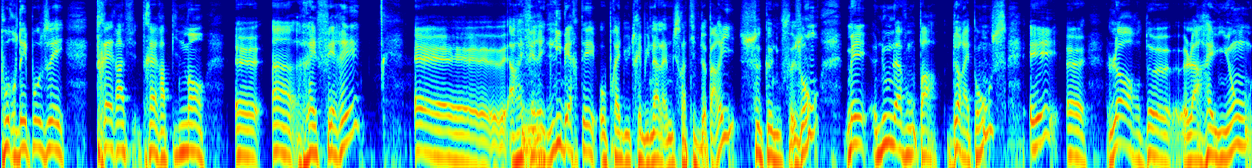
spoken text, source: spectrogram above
pour déposer très, très rapidement euh, un référé euh, à référer liberté auprès du tribunal administratif de Paris, ce que nous faisons, mais nous n'avons pas de réponse. Et euh, lors de la réunion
